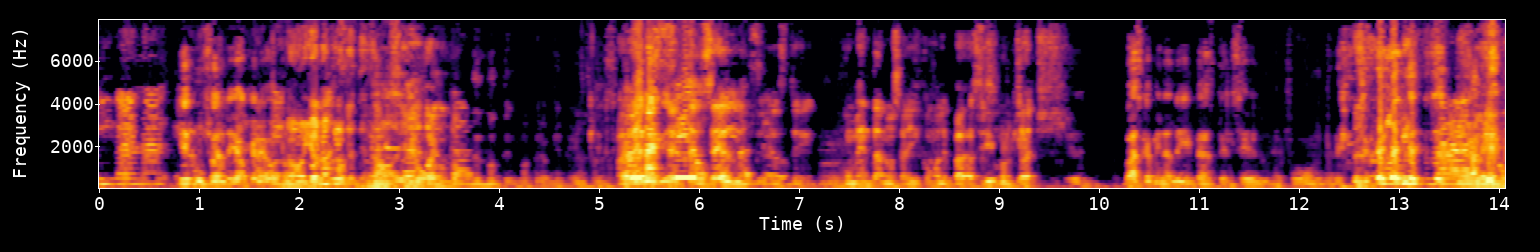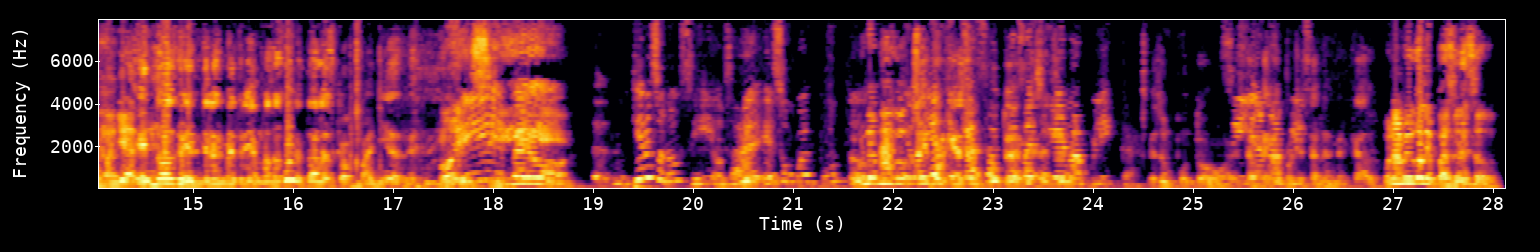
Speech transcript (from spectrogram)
y ganan Tiene un sueldo, yo creo, No, yo no creo que tenga un No, la sueldo. no, no, creo que En tenga. A ver, este, Telcel, este, coméntanos ahí cómo le pagas a Sí, esos porque muchachos. eh, vas caminando y empiezas Telcel, Unifón. En dos, en tres metros ya pasaste con todas las compañías. ¿eh? Sí, sí. pero eh, quieres o no, sí, o sea, Un- es un buen punto. un amigo- a que sí, porque es un punto de- eso es ya un- no aplica. Es un punto estratégico no porque aplica. está en el mercado. Un amigo le pasó eso.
